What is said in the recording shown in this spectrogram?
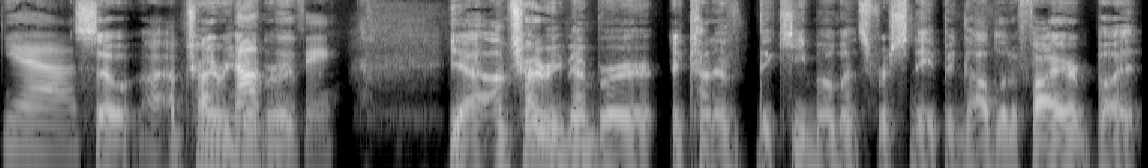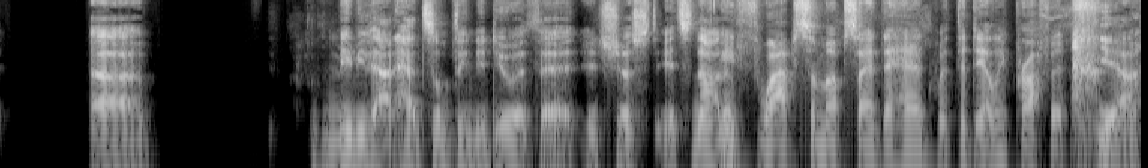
yeah. So I'm trying to remember. Not movie. Yeah, I'm trying to remember it kind of the key moments for Snape in Goblet of Fire, but uh maybe that had something to do with it. It's just it's not He a thwaps him upside the head with the Daily Prophet. yeah.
